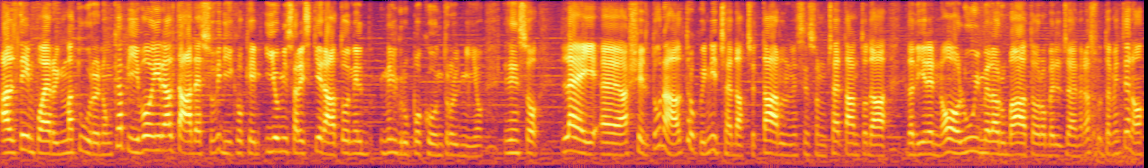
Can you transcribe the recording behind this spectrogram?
al tempo ero immaturo e non capivo, in realtà adesso vi dico che io mi sarei schierato nel, nel gruppo contro il mio. Nel senso, lei eh, ha scelto un altro, quindi c'è da accettarlo, nel senso non c'è tanto da, da, dire no, lui me l'ha rubato o roba del genere, assolutamente no.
